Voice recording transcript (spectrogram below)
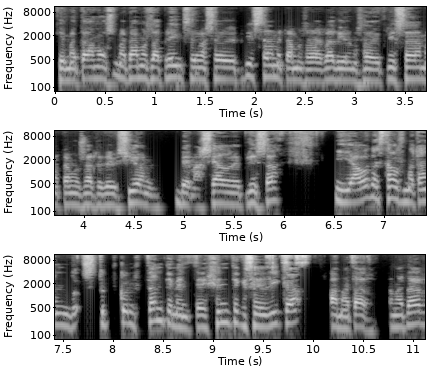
que matamos, matamos la prensa demasiado deprisa, matamos a la radio demasiado deprisa, matamos a la televisión demasiado deprisa. Y ahora estamos matando constantemente. Hay gente que se dedica a matar, a matar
